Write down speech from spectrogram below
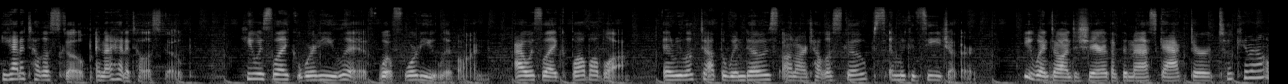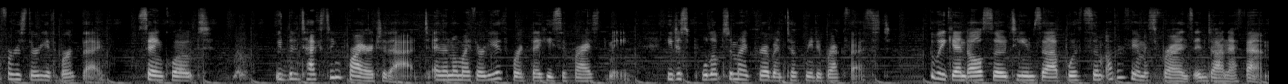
He had a telescope, and I had a telescope. He was like, Where do you live? What floor do you live on? I was like, Blah, blah, blah. And we looked out the windows on our telescopes and we could see each other. He went on to share that the mask actor took him out for his 30th birthday, saying, quote, We'd been texting prior to that, and then on my 30th birthday, he surprised me. He just pulled up to my crib and took me to breakfast. The Weeknd also teams up with some other famous friends in Dawn FM,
